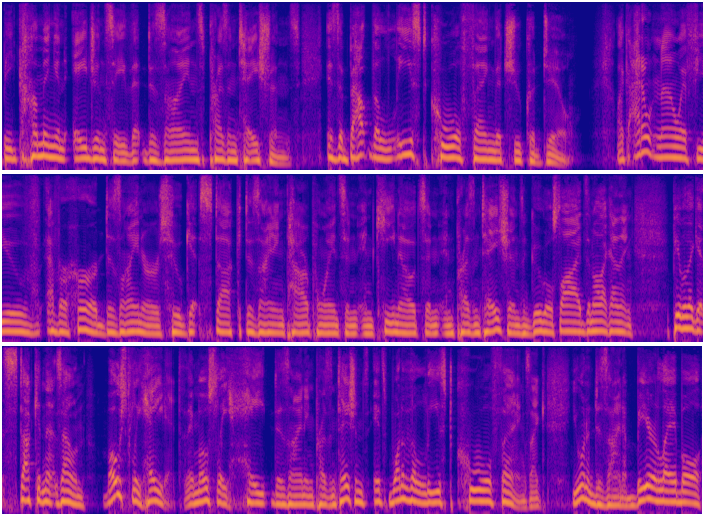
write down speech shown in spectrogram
becoming an agency that designs presentations is about the least cool thing that you could do. Like, I don't know if you've ever heard designers who get stuck designing PowerPoints and, and keynotes and, and presentations and Google Slides and all that kind of thing. People that get stuck in that zone mostly hate it. They mostly hate designing presentations. It's one of the least cool things. Like you want to design a beer label,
